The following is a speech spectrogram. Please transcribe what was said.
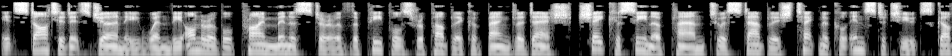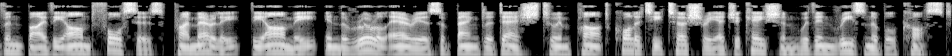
It started its journey when the Honorable Prime Minister of the People's Republic of Bangladesh, Sheikh Hasina planned to establish technical institutes governed by the armed forces primarily, the army in the rural areas of Bangladesh to impart quality tertiary education within reasonable cost.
